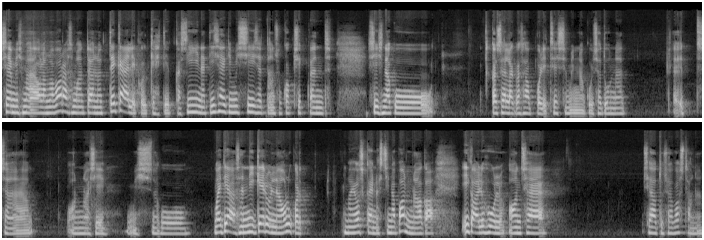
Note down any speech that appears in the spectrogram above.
see, mis me oleme varasemalt öelnud, tegelikult kehtib ka siin, et isegi mis siis, et on su kaksikvend, siis nagu ka sellega saab politseisse minna, kui sa tunned, et see on asi, mis nagu, ma ei tea, see on nii keeruline olukord. ma ei oska ennast sinna panna, aga igal juhul on see seadusevastane.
